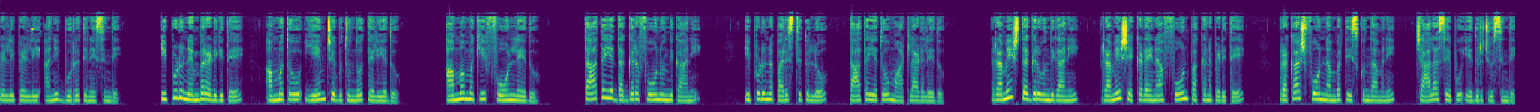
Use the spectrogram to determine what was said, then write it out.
పెళ్ళి పెళ్ళి అని బుర్ర తినేసింది. ఇప్పుడు నెంబర్ అడిగితే అమ్మతో ఏం చెబుతుందో తెలియదు. అమ్మమ్మకి ఫోన్ లేదు. తాతయ్య దగ్గర ఫోనుంది కాని ఇప్పుడున్న పరిస్థితుల్లో తాతయ్యతో మాట్లాడలేదు. రమేష్ దగ్గర ఉందిగాని రమేష్ ఎక్కడైనా ఫోన్ పక్కన పెడితే ప్రకాష్ ఫోన్ నంబర్ తీసుకుందామని చాలాసేపు ఎదురుచూసింది.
